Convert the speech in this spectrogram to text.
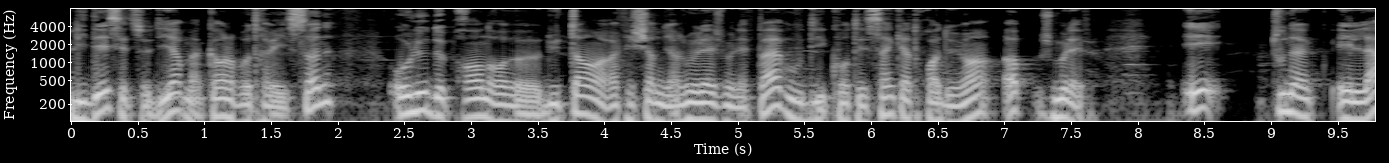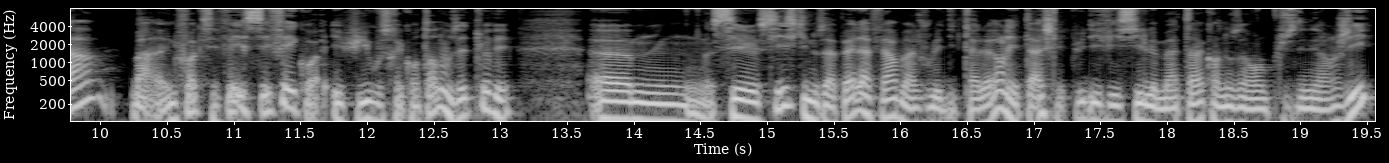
l'idée c'est de se dire bah, quand votre réveil sonne, au lieu de prendre euh, du temps à réfléchir, de dire je me lève, je me lève pas, vous comptez 5 à 3, 2, 1, hop, je me lève. Et et là, bah, une fois que c'est fait, c'est fait quoi. Et puis vous serez content de vous être levé. Euh, c'est aussi ce qui nous appelle à faire, bah, je vous l'ai dit tout à l'heure, les tâches les plus difficiles le matin quand nous avons le plus d'énergie.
